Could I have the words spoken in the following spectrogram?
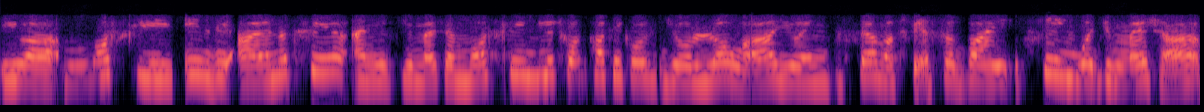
you are mostly in the ionosphere, and if you measure mostly neutral particles, you're lower, you're in the thermosphere. So by seeing what you measure,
